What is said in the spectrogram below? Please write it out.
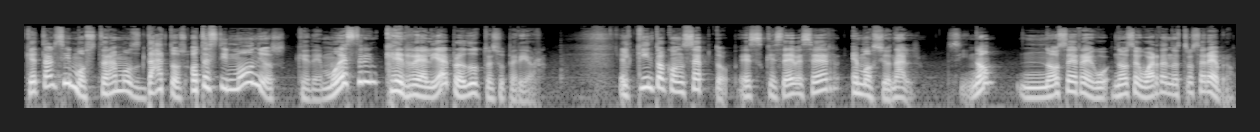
¿Qué tal si mostramos datos o testimonios que demuestren que en realidad el producto es superior? El quinto concepto es que debe ser emocional. Si no, no se, no se guarda en nuestro cerebro.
